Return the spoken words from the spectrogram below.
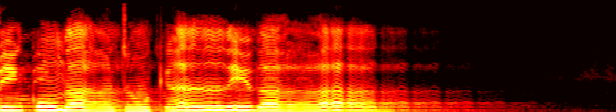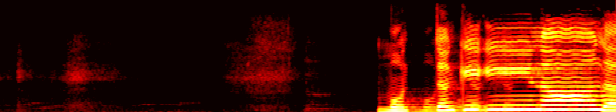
ربكما تكذبان. متكئين على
